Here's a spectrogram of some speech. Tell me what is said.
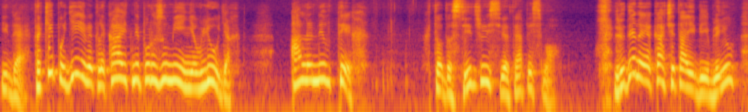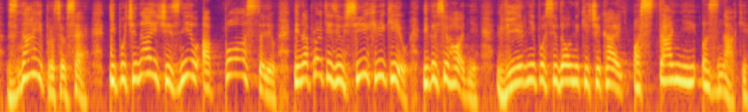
іде. Такі події викликають непорозуміння в людях, але не в тих, хто досліджує святе письмо. Людина, яка читає Біблію, знає про це все. І починаючи з днів апостолів, і на протязі всіх віків, і до сьогодні, вірні послідовники чекають останньої ознаки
